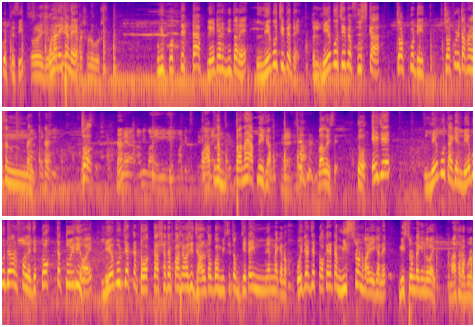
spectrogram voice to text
করতেছি। ওনার এখানে শুরু করছে। উনি প্রত্যেকটা প্লেটের ভিতরে লেবু চিপে দেয়। তো লেবু চিপে ফুচকা চটপটি চটপটি তো আপনার কাছে নাই। হ্যাঁ। চ- হ্যাঁ? মানে আমি বানাই আপনি আপনিই খান। হ্যাঁ। ভালো হয়েছে তো এই যে লেবু থাকে লেবু দেওয়ার ফলে যে টকটা তৈরি হয় লেবুর যে একটা টক তার সাথে পাশাপাশি ঝাল টক বা মিষ্টি টক যেটাই নেন না কেন ওইটার যে টকের একটা মিশ্রণ হয় এখানে মিশ্রণটা কিন্তু ভাই মাথাটা পুরো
